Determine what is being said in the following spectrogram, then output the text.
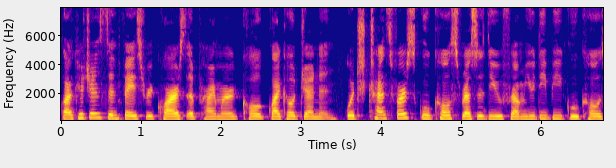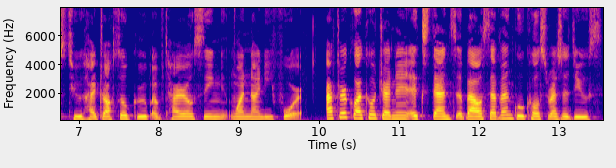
glycogen synthase requires a primer called glycogenin, which transfers glucose residue from UDP glucose to hydroxyl group of tyrosine 194 after glycogenin extends about 7 glucose residues,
